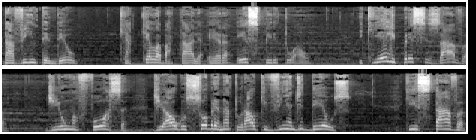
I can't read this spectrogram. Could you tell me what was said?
Davi entendeu que aquela batalha era espiritual e que ele precisava de uma força, de algo sobrenatural que vinha de Deus, que estava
